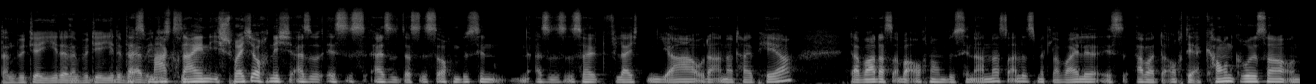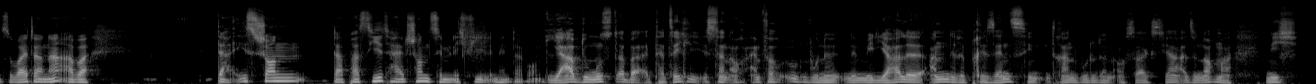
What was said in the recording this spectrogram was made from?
Dann wird ja jeder, dann wird ja jede Das mag sein. Ich spreche auch nicht, also es ist, also das ist auch ein bisschen, also es ist halt vielleicht ein Jahr oder anderthalb her. Da war das aber auch noch ein bisschen anders alles. Mittlerweile ist aber auch der Account größer und so weiter, ne? Aber da ist schon, da passiert halt schon ziemlich viel im Hintergrund. Ja, du musst aber tatsächlich ist dann auch einfach irgendwo eine, eine mediale andere Präsenz hinten dran, wo du dann auch sagst, ja, also nochmal, nicht,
